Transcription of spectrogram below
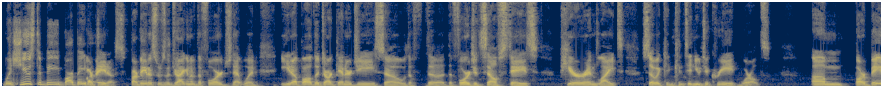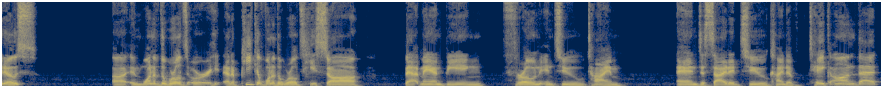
Which used to be Barbados. Barbados. Barbados was the dragon of the forge that would eat up all the dark energy, so the the the forge itself stays pure and light, so it can continue to create worlds. Um, Barbados, uh, in one of the worlds, or at a peak of one of the worlds, he saw Batman being thrown into time, and decided to kind of take on that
